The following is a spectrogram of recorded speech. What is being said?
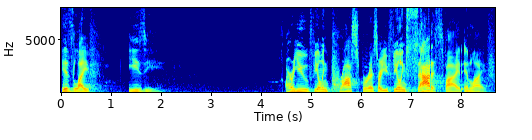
Is life easy? Are you feeling prosperous? Are you feeling satisfied in life?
